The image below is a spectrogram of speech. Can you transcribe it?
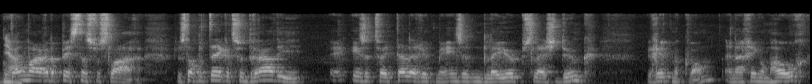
dan waren de Pistons verslagen. Dus dat betekent zodra hij in zijn twee tellen ritme, in zijn lay-up slash dunk ritme kwam en hij ging omhoog,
